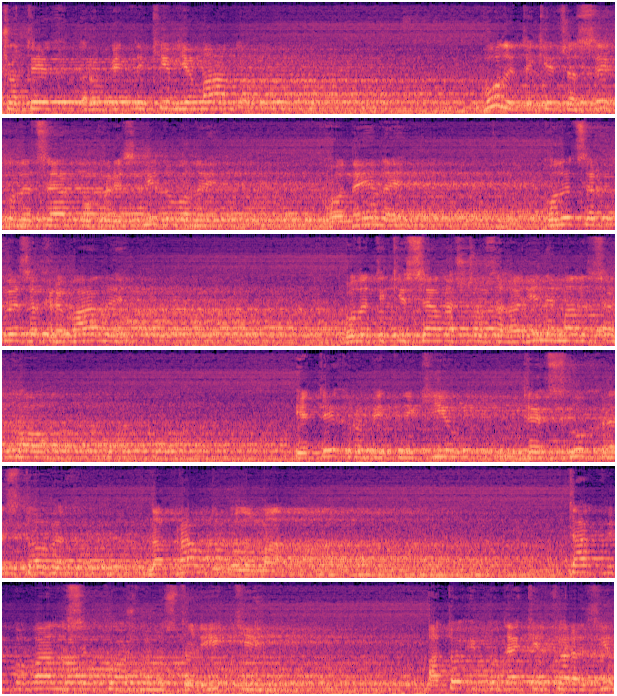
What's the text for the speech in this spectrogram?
що тих робітників є мало. Були такі часи, коли церкву переслідували, гонили, коли церкви закривали. Були такі села, що взагалі не мали церков. І тих робітників, тих слуг Христових направду було мало. Так відбувалося в кожному столітті, а то і по декілька разів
